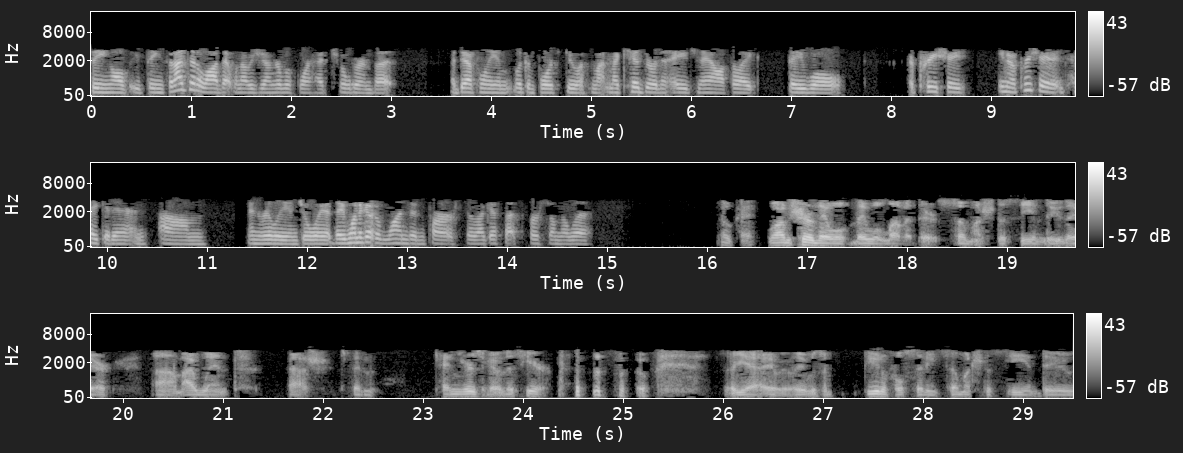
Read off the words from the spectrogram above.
seeing all these things. And I did a lot of that when I was younger before I had children, but I definitely am looking forward to doing. My my kids are at an age now. I feel like they will appreciate you know appreciate it and take it in um, and really enjoy it. They want to go to London first, so I guess that's first on the list. Okay. Well, I'm sure they will they will love it. There's so much to see and do there. Um, I went, gosh, it's been ten years ago this year. so, so yeah, it, it was a beautiful city, so much to see and do,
